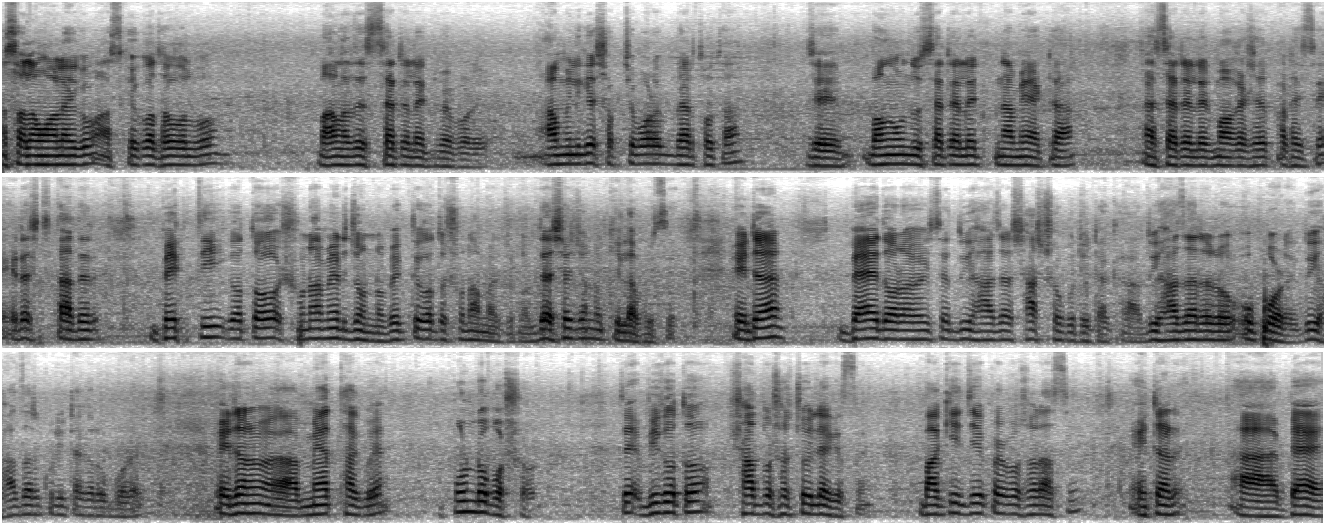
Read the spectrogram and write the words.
আসসালামু আলাইকুম। আজকে কথা বলব বাংলাদেশ স্যাটেলাইট ব্যাপারে। আওয়ামী লীগের সবচেয়ে বড় ব্যর্থতা যে বঙ্গবন্ধু স্যাটেলাইট নামে একটা স্যাটেলাইট মহাকাশে পাঠাইছে, এটা তাদের ব্যক্তিগত সুনামের জন্য, ব্যক্তিগত সুনামের জন্য, দেশের জন্য কী লাভ হয়েছে? এটার ব্যয় ধরা হয়েছে দুই হাজার সাতশো কোটি টাকা, দুই হাজারেরও উপরে, দুই হাজার কোটি টাকার উপরে। এটার মেয়াদ থাকবে পনেরো বছর। তো বিগত সাত বছর চলে গেছে। বাকি যে কয় বছর আছে, এটার ব্যয়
